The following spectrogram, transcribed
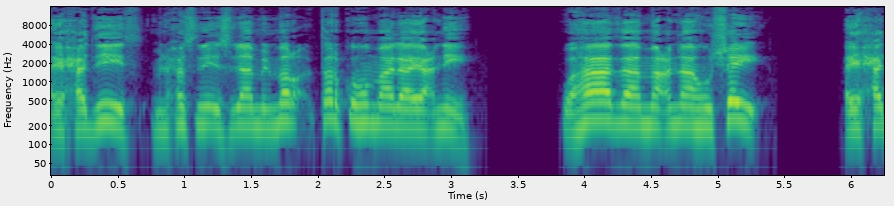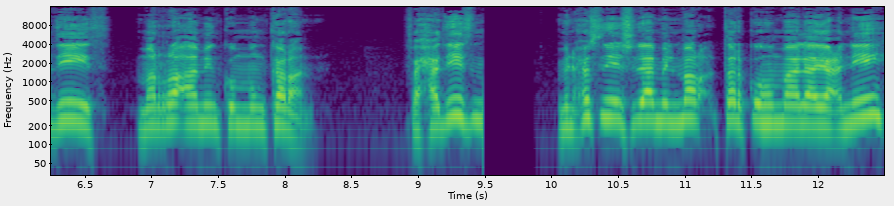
أي حديث من حسن إسلام المرء تركه ما لا يعنيه. وهذا معناه شيء أي حديث من رأى منكم منكرا. فحديث من حسن إسلام المرء تركه ما لا يعنيه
